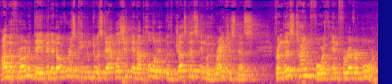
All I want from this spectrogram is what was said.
on the throne of David and over his kingdom to establish it and uphold it with justice and with righteousness from this time forth and forevermore.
